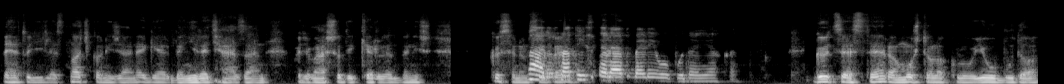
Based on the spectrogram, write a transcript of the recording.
lehet, hogy így lesz Nagykanizsán, Egerben, Nyíregyházán, vagy a második kerületben is. Köszönöm Várjuk szépen. A tiszteletbeli Óbudaiakat. Götz Eszter, a most alakuló Jó Buda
